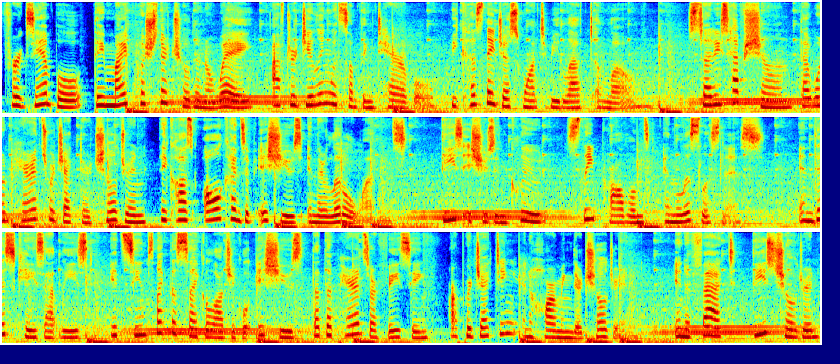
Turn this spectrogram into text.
For example, they might push their children away after dealing with something terrible because they just want to be left alone. Studies have shown that when parents reject their children, they cause all kinds of issues in their little ones. These issues include sleep problems and listlessness. In this case, at least, it seems like the psychological issues that the parents are facing are projecting and harming their children. In effect, these children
